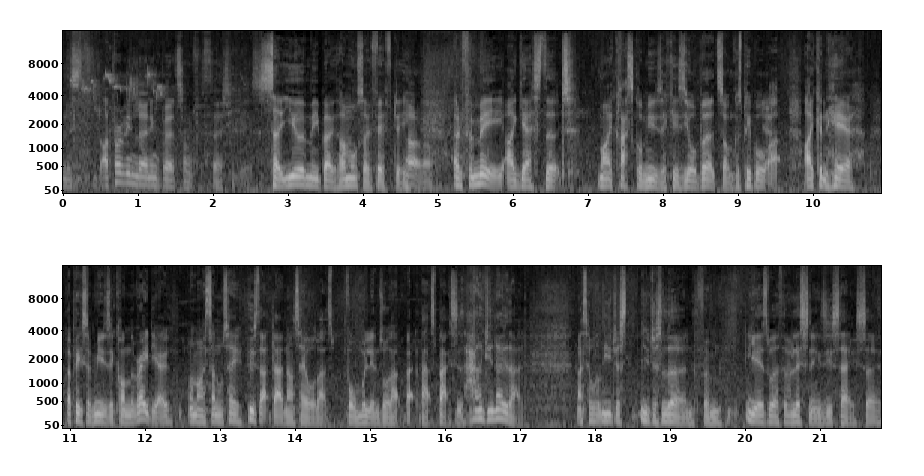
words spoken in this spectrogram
listen, I've probably been learning birdsong for 30 years. So you and me both. I'm also 50. Oh, well. And for me, I guess that my classical music is your bird song because people, Yeah. I, I can hear a piece of music on the radio, and my son will say, "Who's that, Dad?" And I'll say, "Oh, that's Vaughan Williams, or that that's Bax." He says, "How do you know that?" And I say, "Well, you just you just learn from years worth of listening, as you say." So,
